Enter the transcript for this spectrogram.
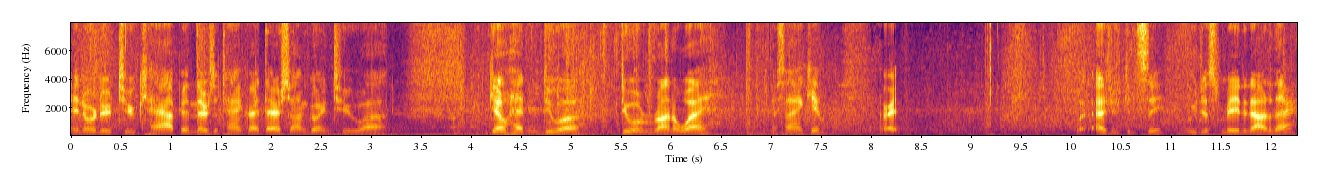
in order to cap and there's a tank right there so I'm going to uh, go ahead and do a do a runaway. No thank you. Alright. But as you can see we just made it out of there.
